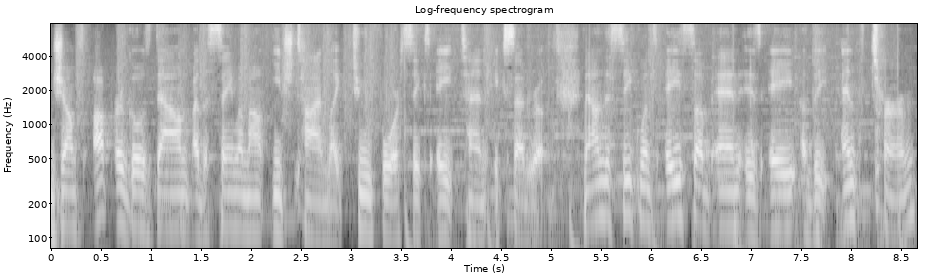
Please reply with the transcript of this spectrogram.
jumps up or goes down by the same amount each time, like 2, 4, 6, 8, 10, etc. Now in this sequence, a sub n is a of the nth term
